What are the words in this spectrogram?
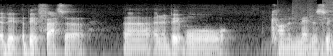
a bit a bit fatter, uh, and a bit more kind of menacing.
